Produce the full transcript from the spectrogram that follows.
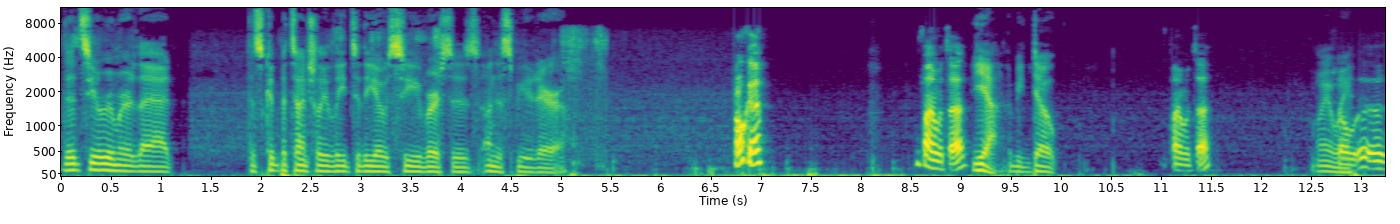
Did see a rumor that this could potentially lead to the OC versus Undisputed Era. Okay, I'm fine with that. Yeah, that'd be dope. Fine with that. Anyway, So, uh,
